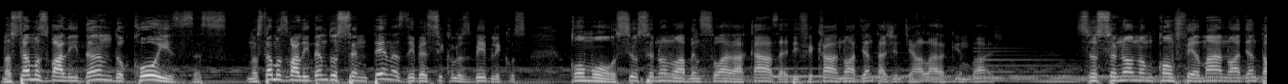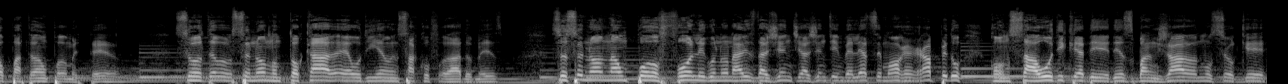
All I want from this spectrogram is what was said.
Nós estamos validando coisas, nós estamos validando centenas de versículos bíblicos, como se o Senhor não abençoar a casa, edificar, não adianta a gente ralar aqui embaixo. Se o Senhor não confirmar, não adianta o patrão prometer. Se o Senhor não tocar, é o dinheiro em saco furado mesmo. Se o Senhor não pôr fôlego no nariz da gente, a gente envelhece e morre rápido, com saúde que é de desbanjar, não sei o quê.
